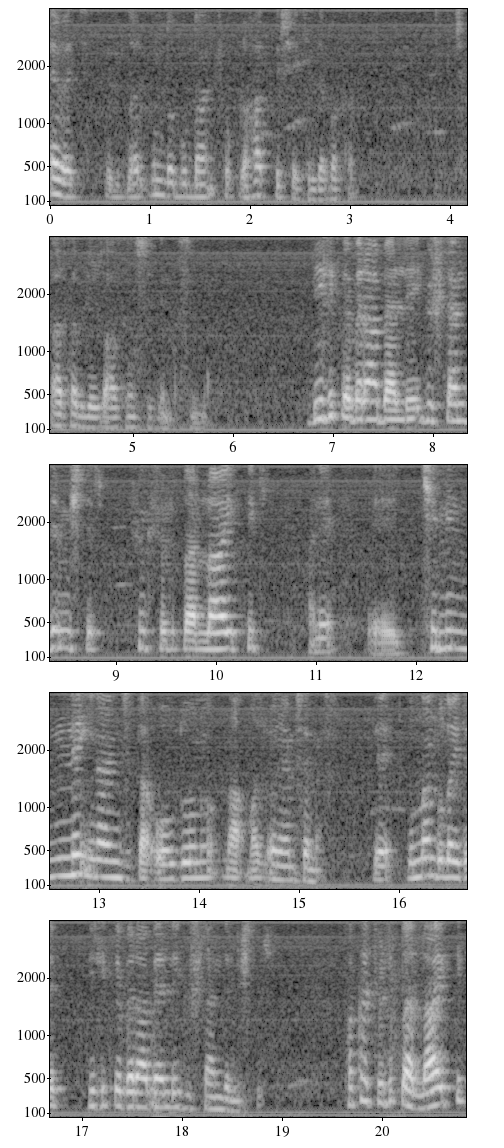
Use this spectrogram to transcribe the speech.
Evet, çocuklar bunu da buradan çok rahat bir şekilde bakın. Çıkartabiliyoruz altını çizdiğim kısımda. Birlik ve beraberliği güçlendirmiştir. Çünkü çocuklar laiklik hani e, kimin ne inancda olduğunu ne yapmaz önemsemez. Ve bundan dolayı da birlik ve beraberliği güçlendirmiştir. Fakat çocuklar laiklik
